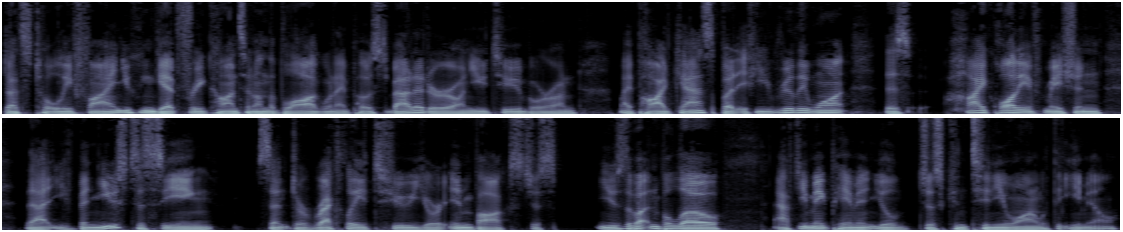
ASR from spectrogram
that's totally fine. You can get free content on the blog when I post about it or on YouTube or on my podcast. But if you really want this high quality information that you've been used to seeing sent directly to your inbox, just use the button below. After you make payment, you'll just continue on with the email.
